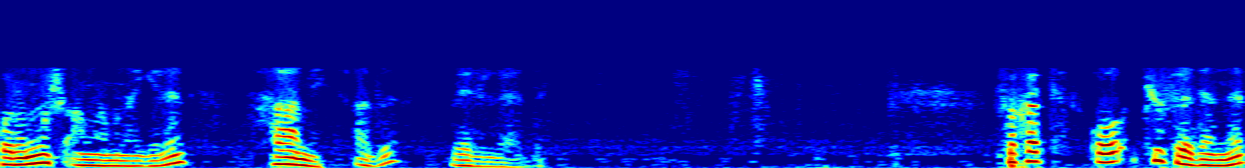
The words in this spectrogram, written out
korunmuş anlamına gelen hami adı verirlerdi. Fakat o küfredenler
